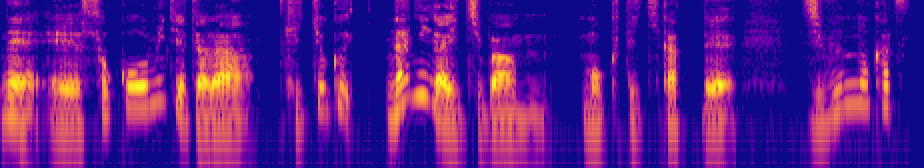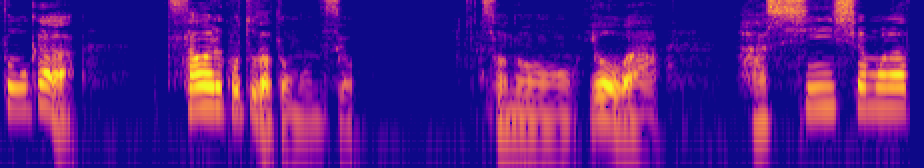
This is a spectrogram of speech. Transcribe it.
ね、えー、そこを見てたら、結局何が一番目的かって、自分の活動が伝わることだと思うんですよ。その、要は、発信してもらう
